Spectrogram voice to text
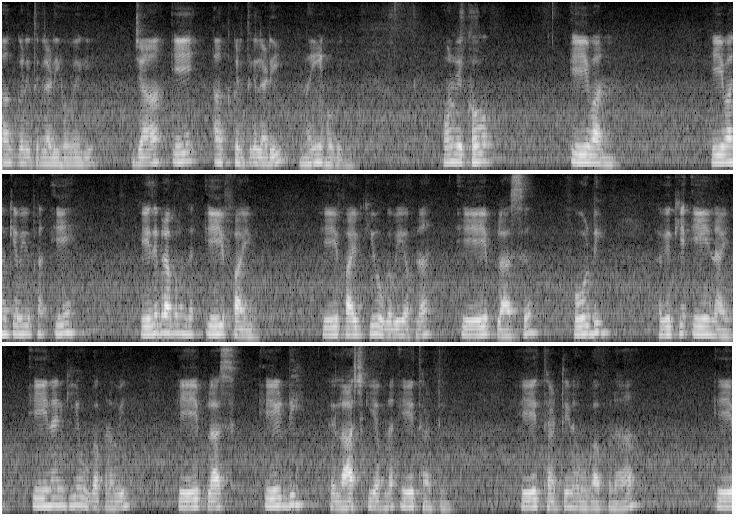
ਅੰਕ ਗਣਿਤਕ ਲੜੀ ਹੋਵੇਗੀ ਜਾਂ ਇਹ ਅੰਕ ਲੜੀ ਨਹੀਂ ਹੋਵੇਗੀ। ਹੁਣ ਵੇਖੋ a1 a1 ਕੀ ਹੈ ਵੀ ਆਪਣਾ a? A ਦੇ ਬਰਾਬਰ ਹੁੰਦਾ a5 a5 ਕੀ ਹੋਗਾ ਵੀ ਆਪਣਾ a 4d ਅੱਗੇ ਕੀ ਹੈ? A9 a9 ਕੀ ਹੋਊਗਾ ਆਪਣਾ ਵੀ a 8d ਤੇ ਲਾਸਟ ਕੀ ਹੈ ਆਪਣਾ? A13 a13 ਹੋਊਗਾ ਆਪਣਾ a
